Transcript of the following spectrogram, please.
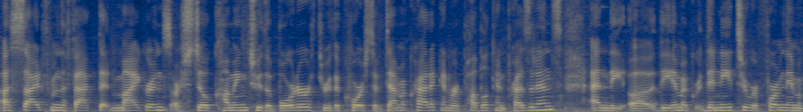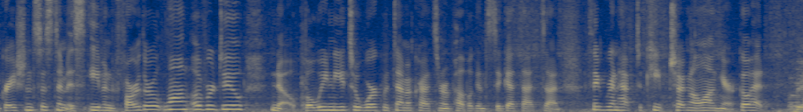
aside from the fact that migrants are still coming to the border through the course of Democratic and Republican presidents, and the uh, the, immig- the need to reform the immigration system is even farther long overdue. No, but we need to work with Democrats and Republicans to get that done. I think we're going to have to keep chugging along here. Go ahead. Let me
